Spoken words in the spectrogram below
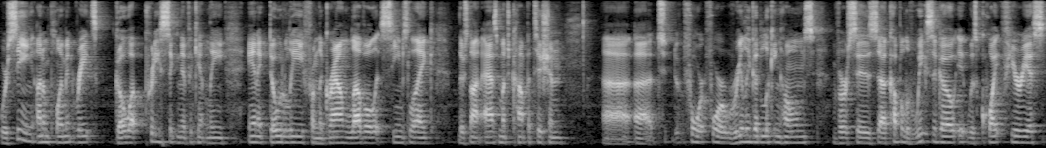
We're seeing unemployment rates go up pretty significantly. Anecdotally, from the ground level, it seems like there's not as much competition uh, to, for for really good looking homes versus a couple of weeks ago it was quite furious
